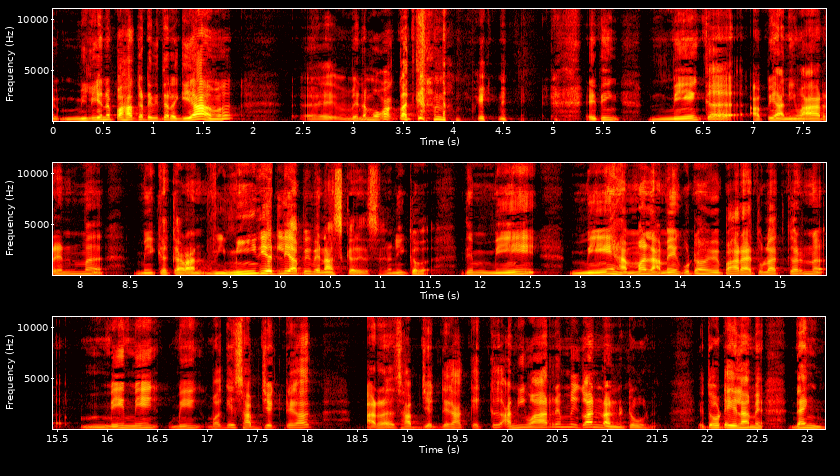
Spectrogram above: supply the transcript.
මිලියන පහකට විතර ගියාම වෙන මොකක්වත් කරන්නම් පේන්නේ. ඉතින් මේක අපි අනිවාර්යෙන්ම මේක කරන්න විමීඩියටලි අපි වෙනස් කර සනිකව. ඉති මේ මේ හැම්ම ළමයකුට මේ පාර ඇතුළත් කරන මේ වගේ සබ්ජෙක්් එකක් අර සබ්ජෙක්් එකක් එක්ක අනිවාර්යෙන්ම ගන්නන්නට ඕන. එතෝට එලාම දැන්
